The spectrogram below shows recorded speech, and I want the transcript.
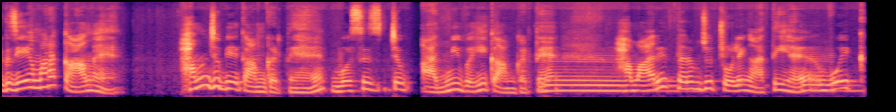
Because ये हमारा काम है. हम जब ये काम करते हैं वर्सेस जब आदमी वही काम करते हैं हमारे तरफ़ जो ट्रोलिंग आती है वो एक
